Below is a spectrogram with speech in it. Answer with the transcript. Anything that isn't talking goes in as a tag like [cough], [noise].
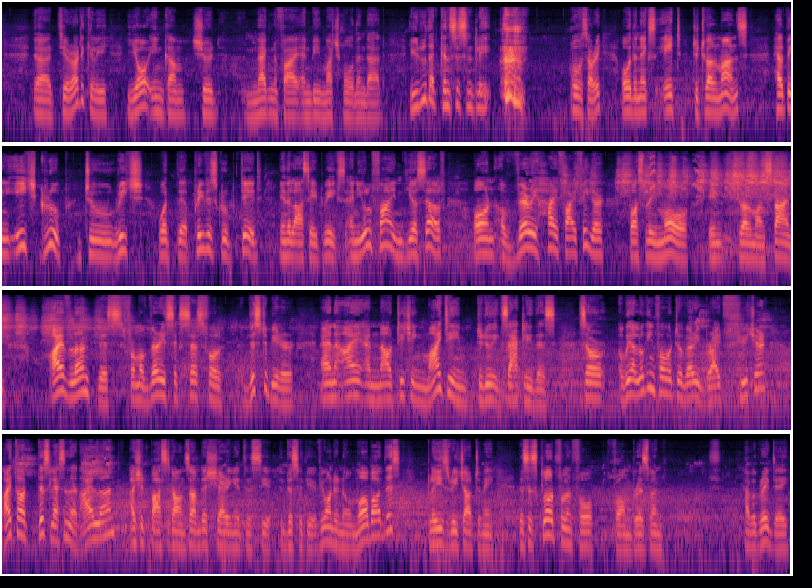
uh, theoretically, your income should magnify and be much more than that. You do that consistently, [clears throat] oh sorry, over the next 8 to 12 months, helping each group to reach what the previous group did in the last 8 weeks. And you'll find yourself on a very high five figure, possibly more in 12 months time. I've learned this from a very successful distributor and I am now teaching my team to do exactly this. So we are looking forward to a very bright future. I thought this lesson that I learned, I should pass it on. So I'm just sharing it this, this with you. If you want to know more about this, please reach out to me. This is Claude Fullinfaw from Brisbane. Have a great day.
